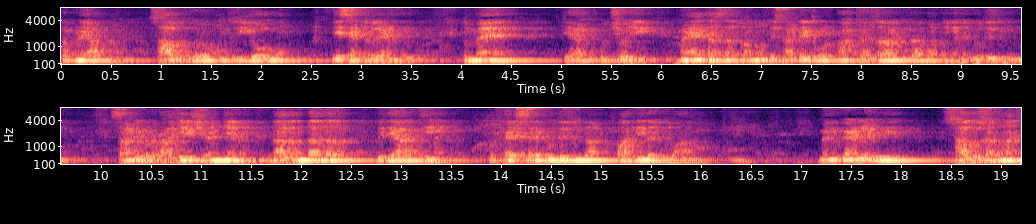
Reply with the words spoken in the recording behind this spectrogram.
ਆਪਣੇ ਆਪ ਨੂੰ ਸਾਬਤ ਕਰੋ ਕਿ ਤੁਸੀਂ ਯੋਗ ਹੋ ਇਹ ਸੈਂਟਰ ਲੈਣ ਦੇ। ਤਾਂ ਮੈਂ ਕਿਹਾ ਕਿ ਪੁੱਛੋ ਜੀ, ਮੈਂ ਦੱਸਦਾ ਤੁਹਾਨੂੰ ਕਿ ਸਾਡੇ ਕੋਲ 8000 ਕਿਤਾਬਾਂ ਪਈਆਂ ਨੇ ਬੁੱਧਿਜ਼ਮ ਦੀਆਂ। ਸਾਡੇ ਕੋਲ ਰਾਜੇਸ਼ ਰੰਜਨ ਨਾਲੰਦਾ ਦਾ ਵਿਦਿਆਰਥੀ ਪ੍ਰੋਫੈਸਰ ਹੈ ਬੁੱਧਿਜ਼ਮ ਦਾ, ਪਾਲੀ ਦਾ ਵਿਦਵਾਨ ਮੈਨੂੰ ਕਹਿਣ ਲੱਗੇ, ਸਾਧੂ ਸਾਨੂੰ ਅੱਜ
